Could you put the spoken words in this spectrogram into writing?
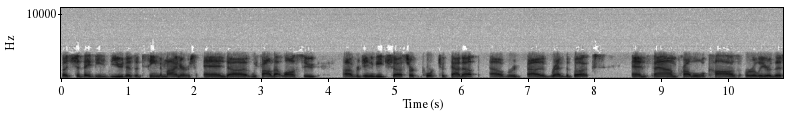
but should they be viewed as obscene to minors? And uh, we filed that lawsuit. Uh, Virginia Beach uh, Circuit Court took that up, uh, re- uh, read the books, and found probable cause earlier this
